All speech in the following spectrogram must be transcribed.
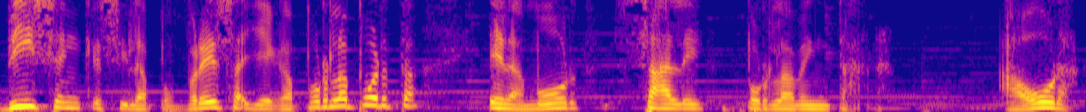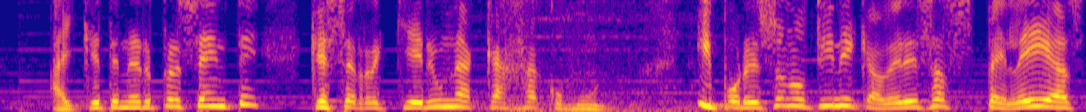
Dicen que si la pobreza llega por la puerta, el amor sale por la ventana. Ahora, hay que tener presente que se requiere una caja común. Y por eso no tiene que haber esas peleas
